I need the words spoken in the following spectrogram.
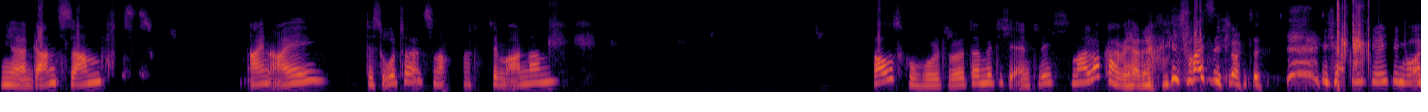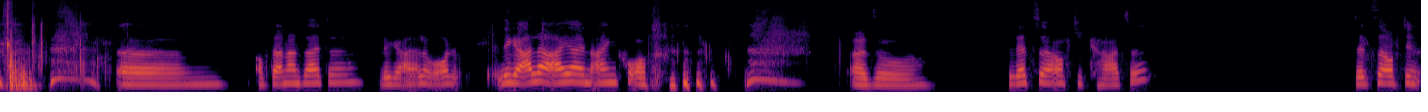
ja, ganz sanft ein Ei des Urteils nach dem anderen rausgeholt wird, damit ich endlich mal locker werde. Ich weiß nicht, Leute. Ich habe nicht die richtigen Worte. Ähm, auf der anderen Seite lege alle, Or lege alle Eier in einen Korb. also setze auf die Karte, setze auf den,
